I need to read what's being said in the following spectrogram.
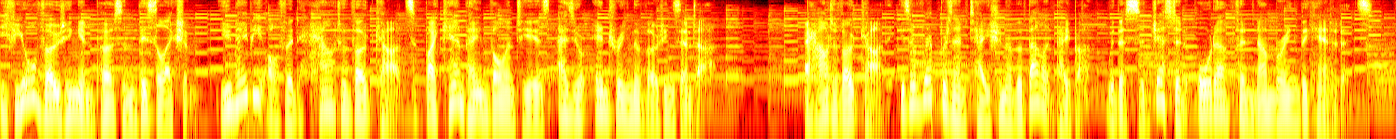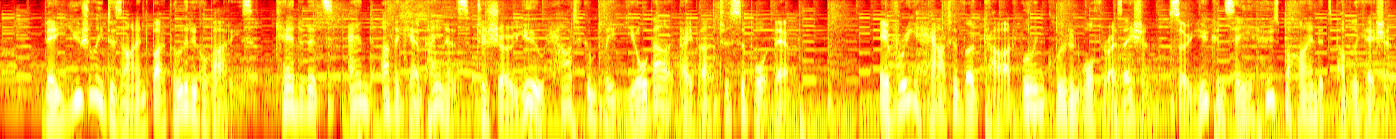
If you're voting in person this election, you may be offered how to vote cards by campaign volunteers as you're entering the voting centre. A how to vote card is a representation of a ballot paper with a suggested order for numbering the candidates. They're usually designed by political parties, candidates and other campaigners to show you how to complete your ballot paper to support them. Every How to Vote card will include an authorisation, so you can see who's behind its publication.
